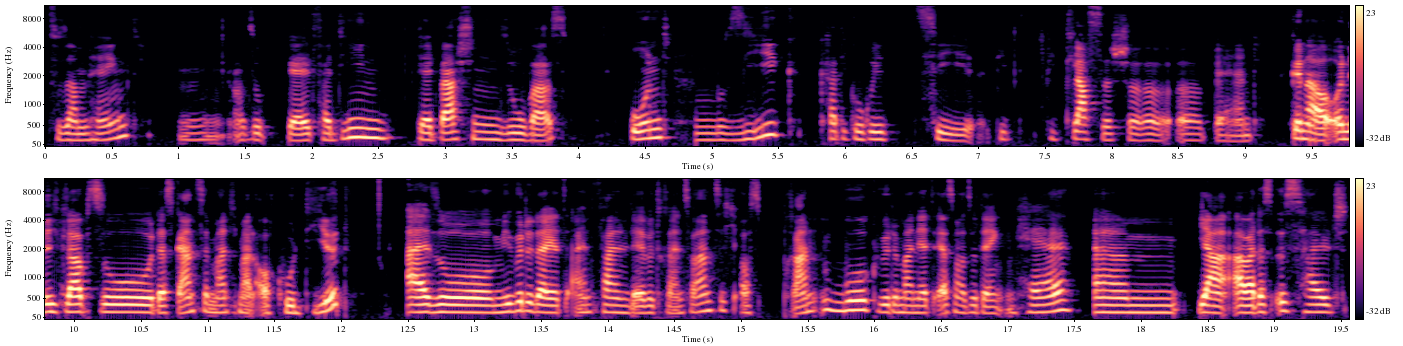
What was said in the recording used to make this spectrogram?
zusammenhängt. Mm, also Geld verdienen, Geld waschen, sowas. Und Musik, Kategorie C, die, die klassische äh, Band. Genau, und ich glaube, so das Ganze manchmal auch kodiert. Also mir würde da jetzt einfallen, Label 23 aus Brandenburg, würde man jetzt erstmal so denken, hä? Ähm, ja, aber das ist halt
